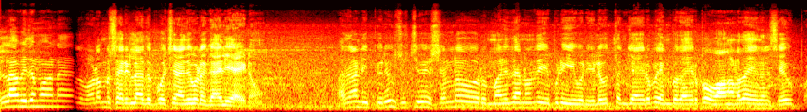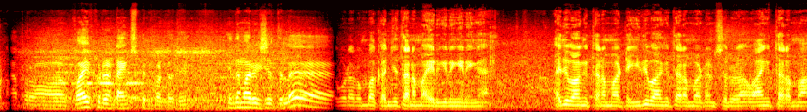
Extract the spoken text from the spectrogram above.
எல்லா விதமான உடம்பு சரியில்லாத போச்சுன்னா அது கூட காலி ஆகிடும் அதனால் இப்போ இருக்கிற சுச்சுவேஷனில் ஒரு மனிதன் வந்து எப்படி ஒரு எழுபத்தஞ்சாயிரம் ரூபாய் எண்பதாயிரம் ரூபாய் வாங்கினதா எதாவது சேவ் பண்ண அப்புறம் ஒய்ஃப் கூட டைம் ஸ்பெண்ட் பண்ணுறது இந்த மாதிரி விஷயத்தில் கூட ரொம்ப கஞ்சித்தனமாக இருக்கிறீங்க நீங்கள் அது வாங்கி தர மாட்டேன் இது வாங்கி தர மாட்டேன்னு சொல்லுவேன் வாங்கி தரமா?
